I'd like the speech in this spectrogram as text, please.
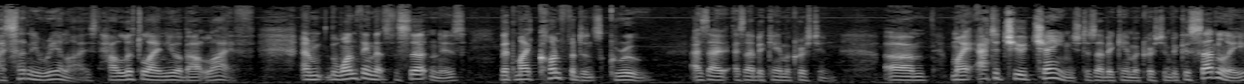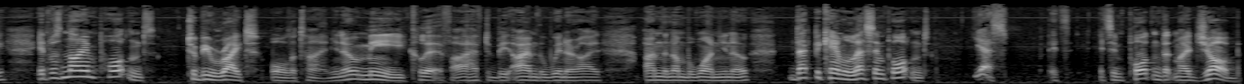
I suddenly realized how little I knew about life. And the one thing that's for certain is that my confidence grew as I, as I became a Christian. Um, my attitude changed as I became a Christian because suddenly it was not important to be right all the time. You know, me, Cliff, I have to be, I'm the winner, I, I'm the number one, you know. That became less important. Yes, it's, it's important that my job,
